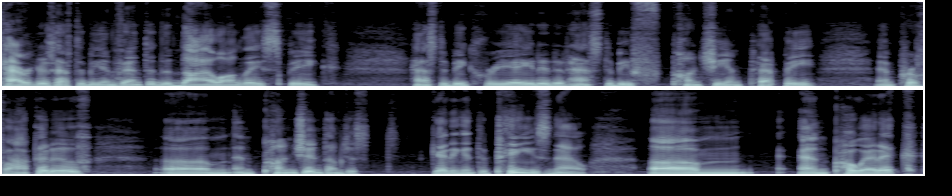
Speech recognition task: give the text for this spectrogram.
characters have to be invented. The dialogue they speak has to be created. It has to be punchy and peppy and provocative um, and pungent. I'm just getting into P's now. Um, and poetic.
